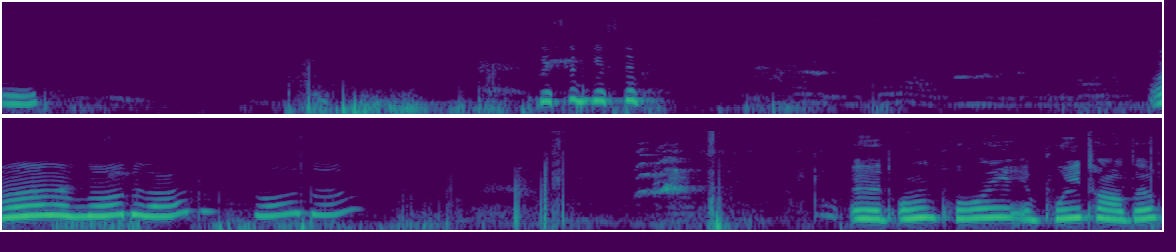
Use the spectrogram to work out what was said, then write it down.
Evet. Geçtim geçtim. Aa, ne oldu lan? Ne oldu? Evet 10 point, point aldım.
